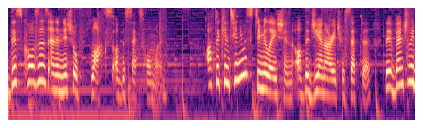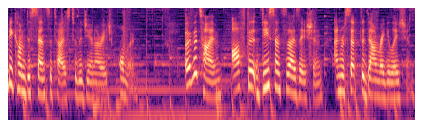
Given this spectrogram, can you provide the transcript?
This causes an initial flux of the sex hormone. After continuous stimulation of the GnRH receptor, they eventually become desensitized to the GnRH hormone. Over time, after desensitization and receptor downregulation,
